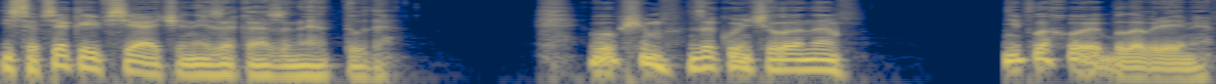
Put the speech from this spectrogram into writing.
и со всякой всячиной, заказанной оттуда. В общем, закончила она, неплохое было время.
